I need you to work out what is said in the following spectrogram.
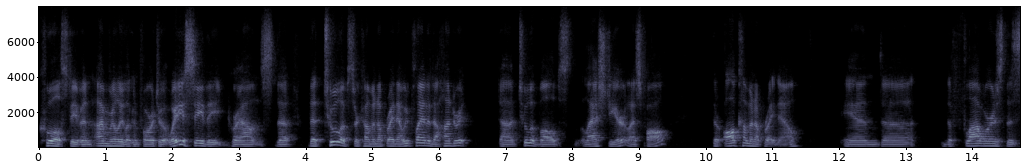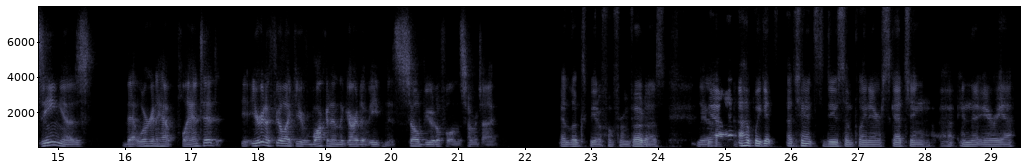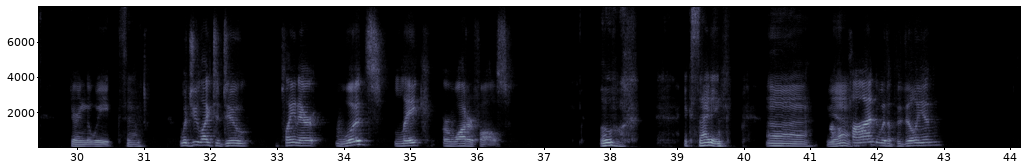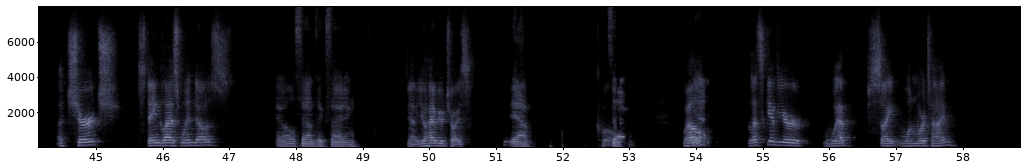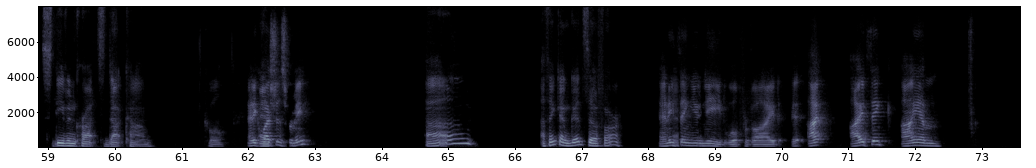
Cool, Stephen. I'm really looking forward to it. Where do you see the grounds? The the tulips are coming up right now. We planted a hundred uh, tulip bulbs last year, last fall. They're all coming up right now, and uh, the flowers, the zinnias that we're going to have planted, you're going to feel like you're walking in the Garden of Eden. It's so beautiful in the summertime. It looks beautiful from photos. Yeah. yeah I hope we get a chance to do some plein air sketching uh, in the area during the week. So, would you like to do plein air woods, lake, or waterfalls? Oh, exciting! Uh, yeah, a pond with a pavilion, a church, stained glass windows. It all sounds exciting. Yeah, you'll have your choice. Yeah. Cool. So, well, yeah. let's give your website one more time stephencrotts.com. Cool. Any questions and, for me? Um, I think I'm good so far. Anything you need, we'll provide. I I think I am.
